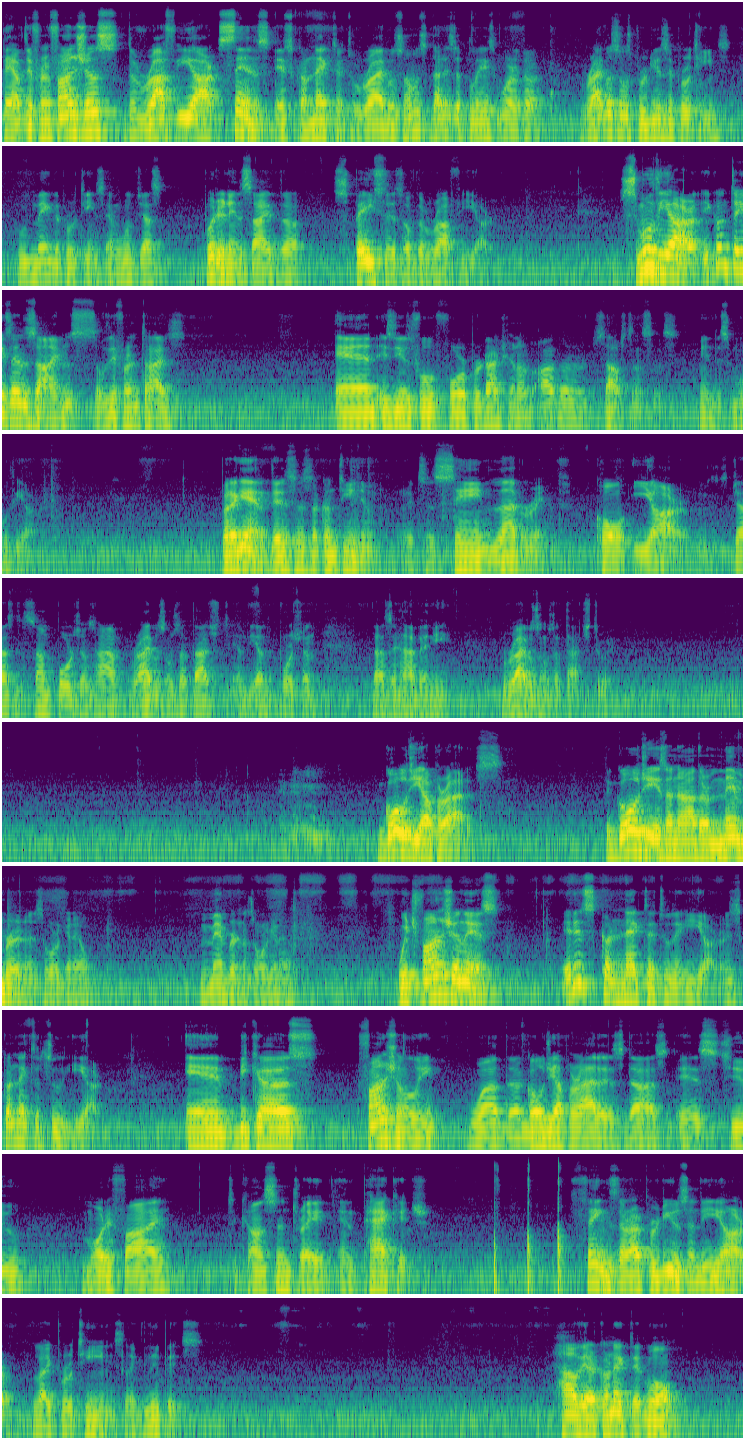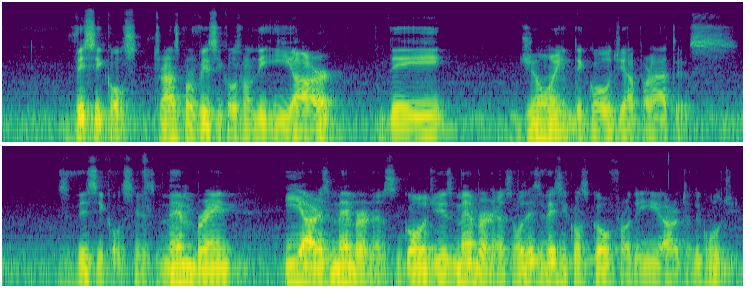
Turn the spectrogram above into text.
They have different functions. The rough ER, since it's connected to ribosomes, that is a place where the ribosomes produce the proteins, will make the proteins, and will just put it inside the spaces of the rough ER. Smooth ER, it contains enzymes of different types and is useful for production of other substances in the smooth ER. But again, this is a continuum. It's the same labyrinth called ER. It's just that some portions have ribosomes attached and the other portion doesn't have any ribosomes attached to it. Golgi apparatus. The Golgi is another membranous organelle, membranous organelle, which function is, it is connected to the ER. It's connected to the ER. And because functionally, what the Golgi apparatus does is to modify, to concentrate, and package things that are produced in the ER, like proteins, like lipids. How they are connected? Well, vesicles, transport vesicles from the ER, they join the Golgi apparatus. It's vesicles, since membrane, ER is membranous, Golgi is membranous. Well, these vesicles go from the ER to the Golgi.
